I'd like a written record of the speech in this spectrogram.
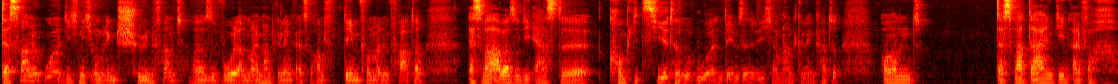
das war eine Uhr, die ich nicht unbedingt schön fand, äh, sowohl an meinem Handgelenk als auch an dem von meinem Vater. Es war aber so die erste kompliziertere Uhr in dem Sinne, die ich am Handgelenk hatte. Und das war dahingehend einfach,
